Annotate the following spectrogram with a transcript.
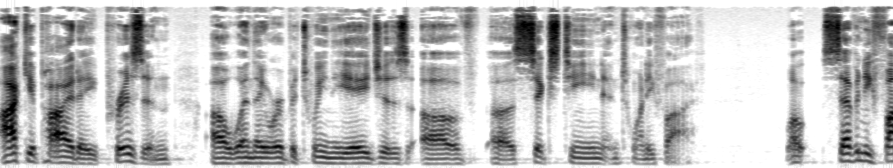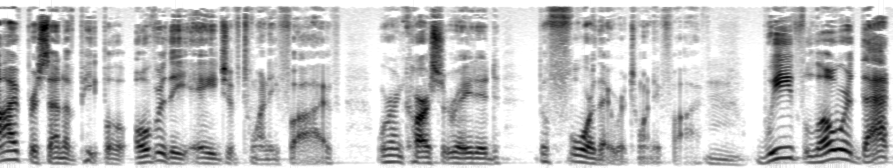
occupied a prison uh, when they were between the ages of uh, 16 and 25. Well, 75% of people over the age of 25 were incarcerated before they were 25. Mm. We've lowered that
